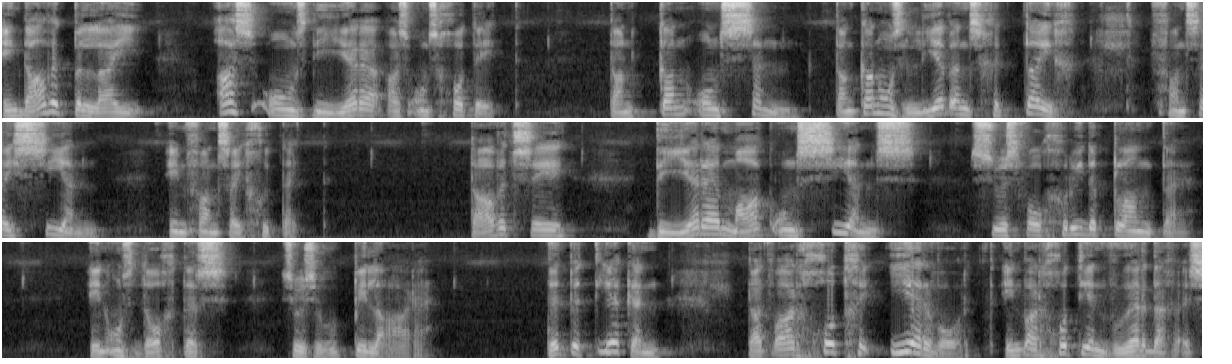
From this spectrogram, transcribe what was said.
En Dawid bely: As ons die Here as ons God het, dan kan ons sing, dan kan ons lewens getuig van sy seën en van sy goedheid. Dawid sê: Die Here maak ons seuns soos volgroeide plante en ons dogters soos hoëpilare. Dit beteken dat waar God geëer word en waar God teenwoordig is,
